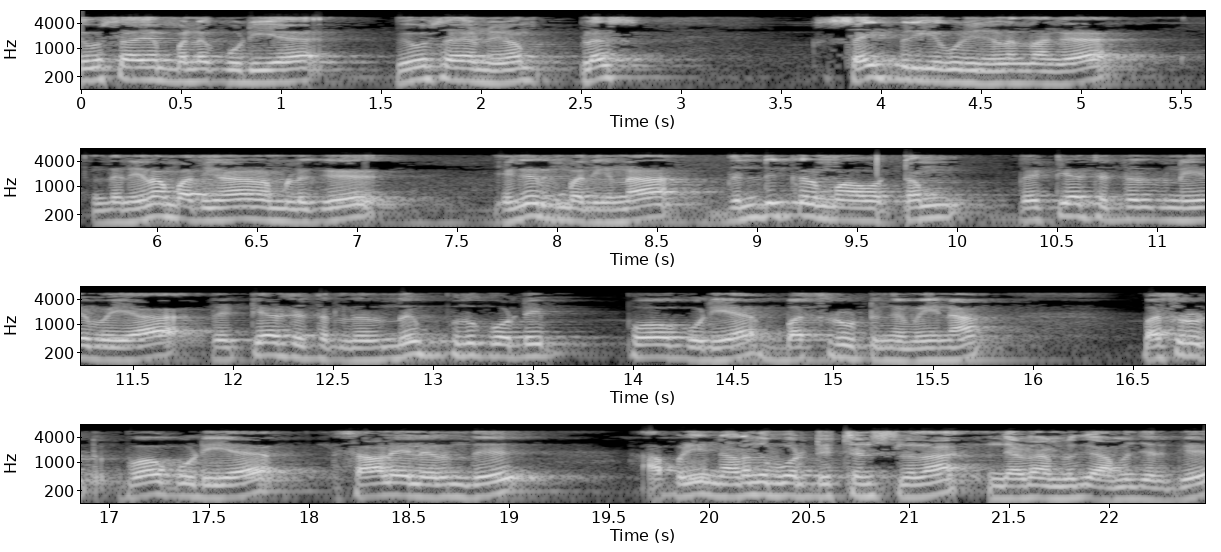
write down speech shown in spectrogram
விவசாயம் பண்ணக்கூடிய விவசாய நிலம் ப்ளஸ் சைட் பிரிக்கக்கூடிய நிலம் தாங்க. இந்த நிலம் பார்த்திங்கன்னா நம்மளுக்கு எங்கே இருக்குது பார்த்தீங்கன்னா திண்டுக்கல் மாவட்டம் ரெட்டியார் சத்திரத்துக்கு நியர்பையாக ரெட்டியார் சத்திரத்துலேருந்து புதுக்கோட்டை போகக்கூடிய பஸ் ரூட்டுங்க மெயினாக பஸ் ரூட் போகக்கூடிய சாலையிலேருந்து அப்படியே நடந்து போகிற டிஸ்டன்ஸில் தான் இந்த இடம் நம்மளுக்கு அமைஞ்சிருக்கு.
